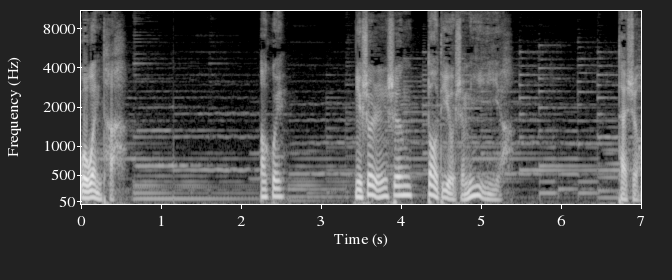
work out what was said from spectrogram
我问他：“阿辉，你说人生到底有什么意义啊？”他说：“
